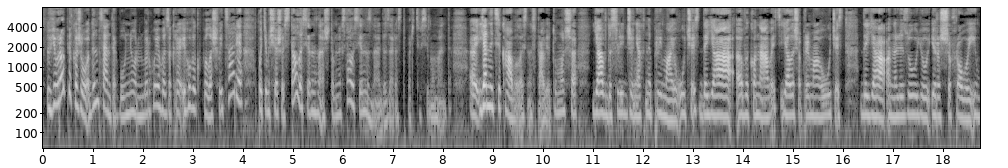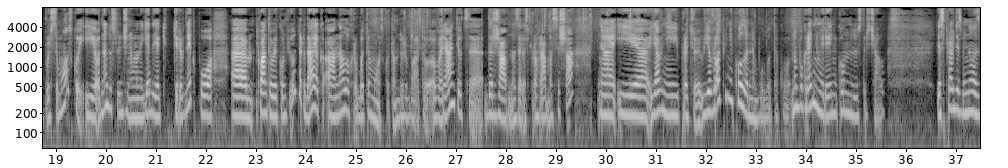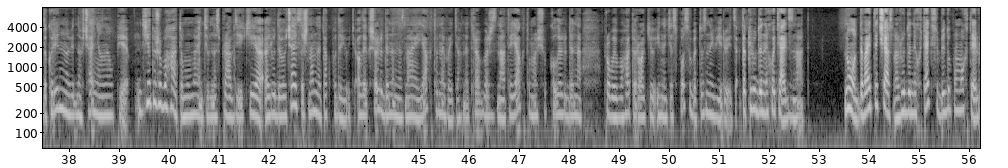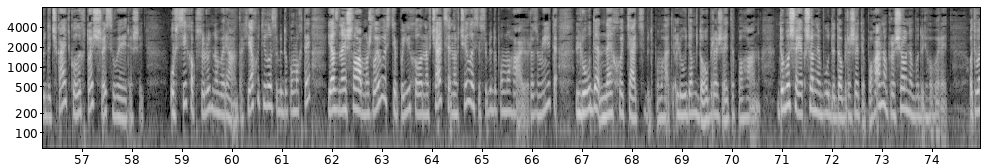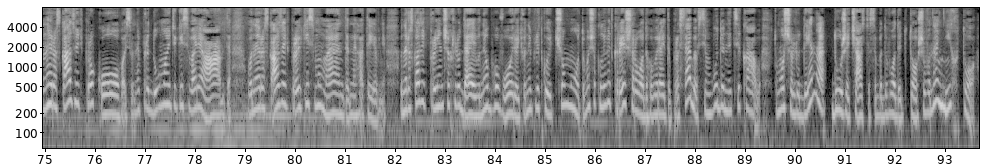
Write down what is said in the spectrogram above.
В Європі кажу, один центр був у Нюрнбергу, його закрили, його викупила Швейцарія, потім ще щось сталося. Я не знаю, що там в них сталося, я не знаю, де зараз тепер ці всі моменти. Е, Я не цікавилась насправді, тому що я в дослідженнях не приймаю участь, де я е, виконавець, я лише приймаю участь, де я аналізую і розшифровую імпульси мозку. І одне дослідження в мене є, де я керівник по е, квантовий комп'ютер, да, як аналог роботи мозку. Там дуже багато варіантів. Це державна зараз програма США. Е, І я в ній працюю. В Європі ніколи не було такого. Ну, по крайній мірі, я ніколи не зустрічала. Я справді змінилась докорінно від навчання НЛП. Є дуже багато моментів, насправді, які люди вивчають, лише нам не так подають. Але якщо людина не знає, як, то не витягне. Треба ж знати, як, тому що коли людина пробує багато років і не ті способи, то зневірюється. Так люди не хочуть знати. Ну, давайте чесно, люди не хочуть собі допомогти. Люди чекають, коли хтось щось вирішить. У всіх абсолютно варіантах. Я хотіла собі допомогти. Я знайшла можливості, поїхала навчатися, навчилася собі допомагаю. Розумієте? Люди не хочуть собі допомагати. Людям добре жити погано. Тому що якщо не буде добре жити погано, про що вони будуть говорити? От вони розказують про когось, вони придумують якісь варіанти, вони розказують про якісь моменти негативні, вони розказують про інших людей, вони обговорюють, вони пліткують. Чому? Тому що коли відкриєш рот говорити про себе, всім буде нецікаво. Тому що людина дуже часто себе доводить до того, що вона ніхто.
